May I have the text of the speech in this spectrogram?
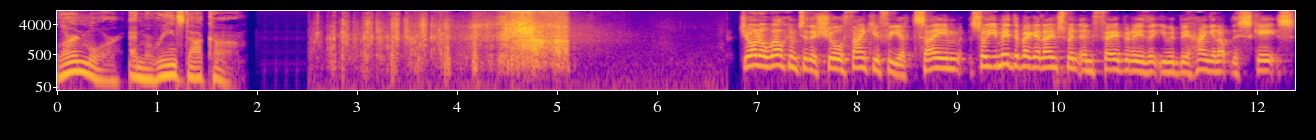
Learn more at marines.com. Jonah, welcome to the show. Thank you for your time. So, you made the big announcement in February that you would be hanging up the skates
